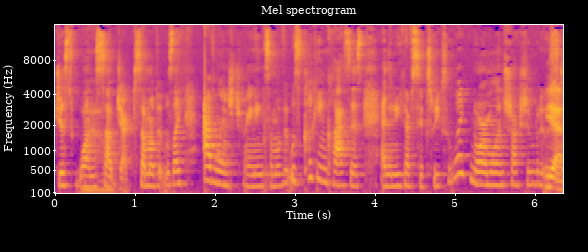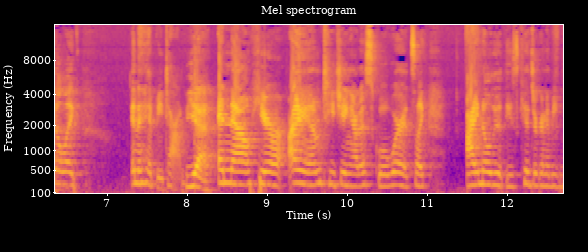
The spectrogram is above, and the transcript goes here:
just one subject some of it was like avalanche training some of it was cooking classes and then you'd have six weeks of like normal instruction but it was Yeah. still like in a hippie town Yeah. and now here I am teaching at a school where it's like I know that these kids are going to be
